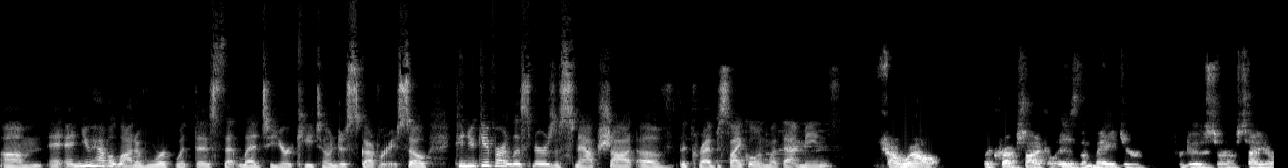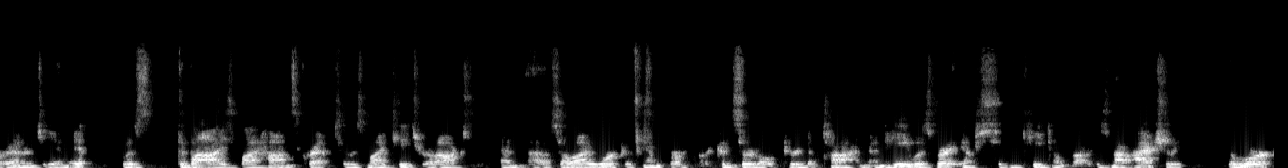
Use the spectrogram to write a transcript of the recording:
um, and, and, you have a lot of work with this that led to your ketone discovery. So, can you give our listeners a snapshot of the Krebs cycle and what that means? Yeah, well, the Krebs cycle is the major producer of cellular energy, and it was devised by Hans Krebs, who was my teacher at Oxford. And uh, so I worked with him for a considerable period of time, and he was very interested in ketone bodies. Now, actually, the work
